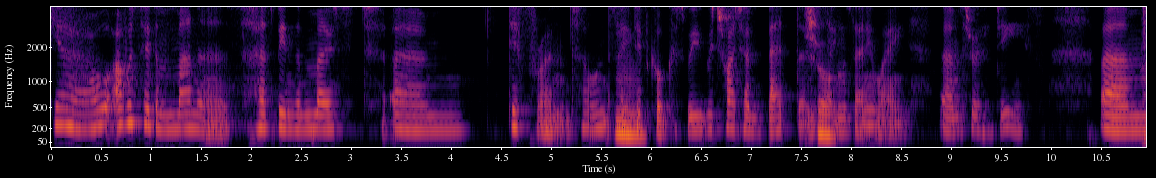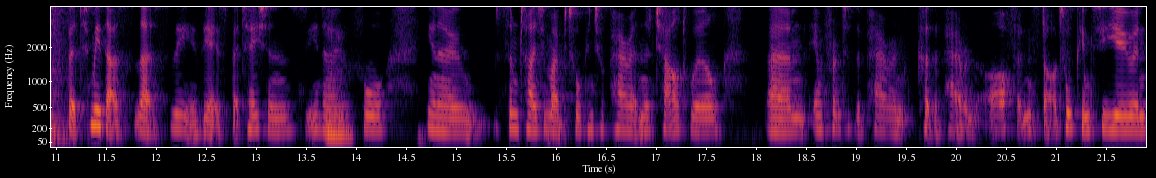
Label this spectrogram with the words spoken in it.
Yeah, I I would say the manners has been the most um, different. I wouldn't say Mm. difficult because we, we try to embed those Sure. things anyway um, through Hadith. Um, but to me, that's that's the the expectations. You know, Mm. for you know, sometimes you might be talking to a parent and a child will. Um, in front of the parent, cut the parent off and start talking to you, and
